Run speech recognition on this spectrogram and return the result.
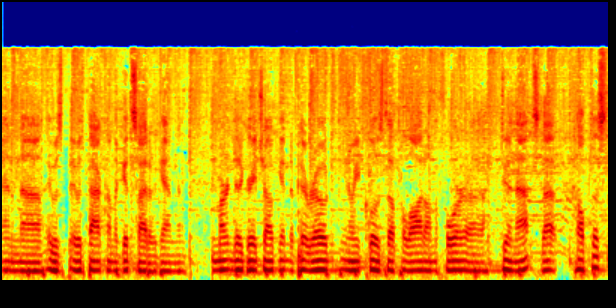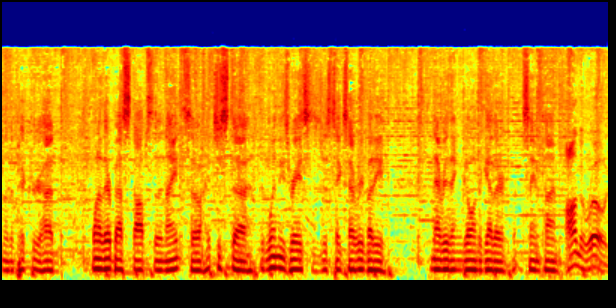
and uh, it was it was back on the good side of again. And Martin did a great job getting to pit road. You know, he closed up a lot on the four uh, doing that, so that helped us. And then the pit crew had one of their best stops of the night. So it just uh, to win these races just takes everybody and everything going together at the same time. On the road,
